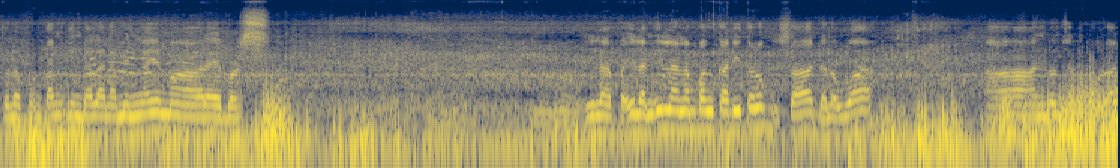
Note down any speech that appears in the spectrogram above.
Ito lang pong tangkin dala namin ngayon mga drivers ilan pa ilan ilan lang bangka dito no? Isa dalawa. Ah andun sa likuran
